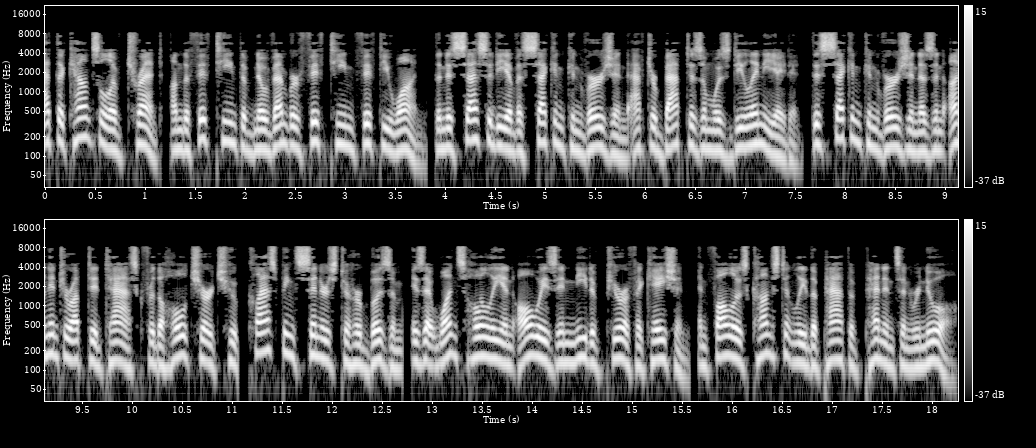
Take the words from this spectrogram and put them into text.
At the Council of Trent, on 15 November 1551, the necessity of a second conversion after baptism was delineated. This second conversion is an uninterrupted task for the whole Church who, clasping sinners to her bosom, is at once holy and always in need of purification, and follows constantly the path of penance and renewal.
